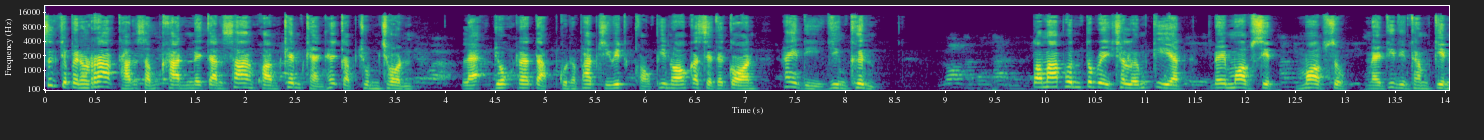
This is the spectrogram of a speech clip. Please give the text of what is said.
ซึ่งจะเป็นรากฐานสำคัญในการสร้างความเข้มแข็งให้กับชุมชน และยกระดับคุณภาพชีวิตของพี่น้องเกษตรกรให้ดียิ่งขึ้น ต่อมาพลตรวจเอกเฉลิมเกียรติได้มอบสิทธิ์ มอบสุขในที่ดินทำกิน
